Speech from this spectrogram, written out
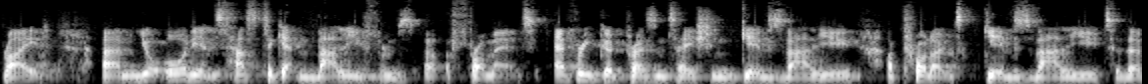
right? Um, your audience has to get value from uh, from it. Every good presentation gives value. A product gives value to the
